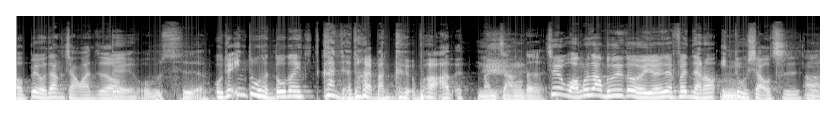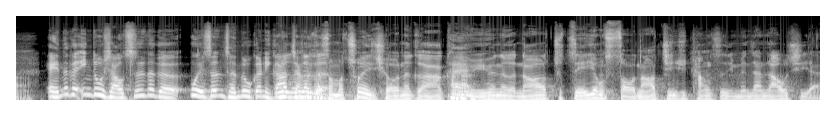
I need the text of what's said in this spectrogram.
哦，被我这样讲完之后，对，我不吃的，我觉得印度很多东西看起来都还蛮可怕的。蛮脏的。就是网络上不是都有人在分享那种印度小吃？嗯，哎、那个印度小吃那个卫生程度跟你刚那个刚讲个那个什么脆球那个啊，看到哎影片那个，然后就直接用手，然后进去汤汁里面这样捞起来，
